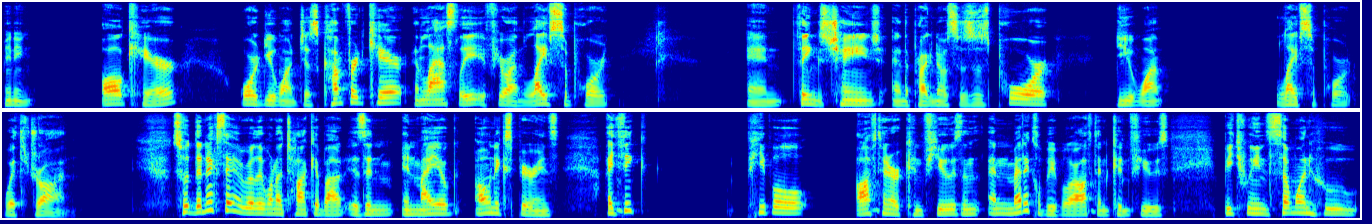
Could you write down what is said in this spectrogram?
meaning all care, or do you want just comfort care? And lastly, if you're on life support, and things change and the prognosis is poor, do you want life support withdrawn? So the next thing I really want to talk about is in in my own experience, I think people often are confused and, and medical people are often confused between someone who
